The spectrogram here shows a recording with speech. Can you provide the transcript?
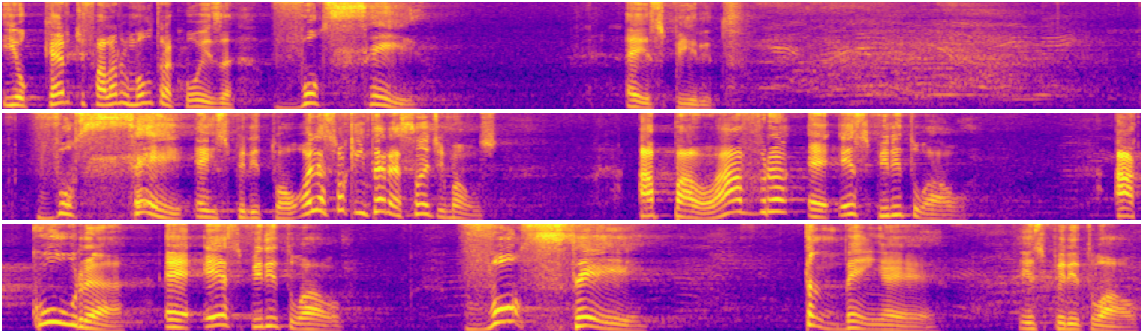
E eu quero te falar uma outra coisa: você é espírito. Você é espiritual. Olha só que interessante, irmãos. A palavra é espiritual. A cura é espiritual, você também é espiritual.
